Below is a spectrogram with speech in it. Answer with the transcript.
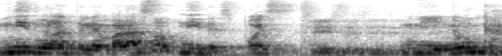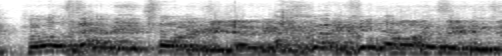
ni durante el embarazo, ni después, Sí, sí, sí. sí. ni nunca. O sea, ¿sabes? Porque ya tienes hijo, sí, sí.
